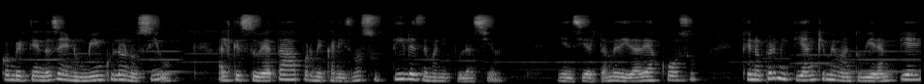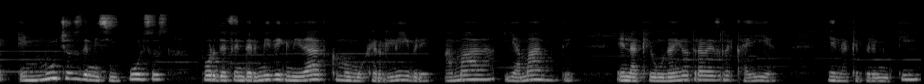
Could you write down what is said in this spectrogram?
convirtiéndose en un vínculo nocivo al que estuve atada por mecanismos sutiles de manipulación y en cierta medida de acoso que no permitían que me mantuviera en pie en muchos de mis impulsos por defender mi dignidad como mujer libre, amada y amante, en la que una y otra vez recaía en la que permití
